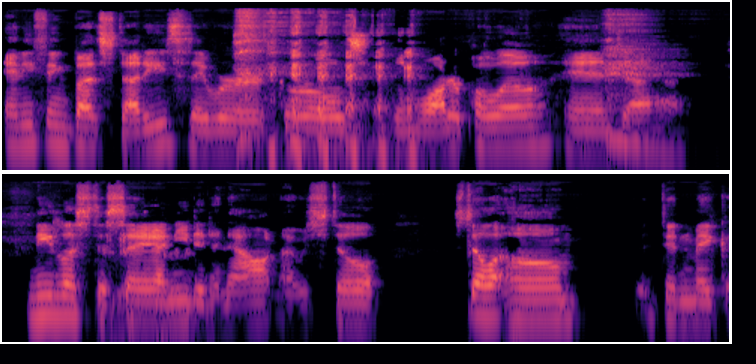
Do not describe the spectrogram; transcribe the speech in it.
anything but studies. They were girls in water polo, and uh, needless to say, I needed an out. I was still still at home, didn't make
